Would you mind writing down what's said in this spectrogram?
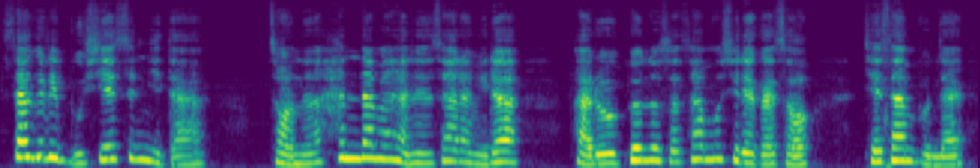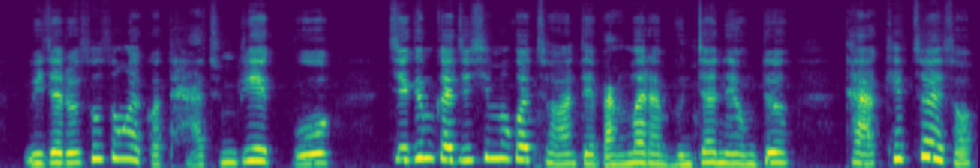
싸그리 무시했습니다. 저는 한다면 하는 사람이라 바로 변호사 사무실에 가서 재산 분할, 위자료 소송할 거 다 준비했고 지금까지 시모가 저한테 막말한 문자 내용 등 다 캡처해서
